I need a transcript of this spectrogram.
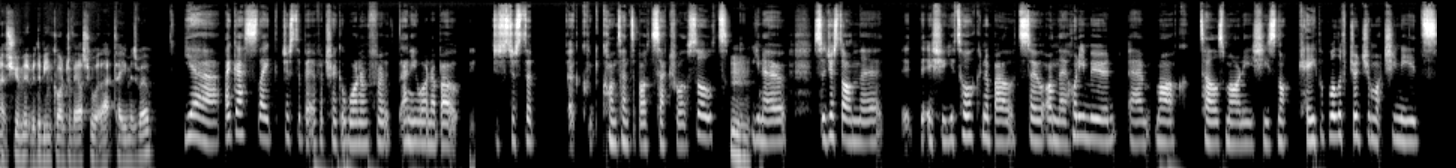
I assume it would have been controversial at that time as well. Yeah, I guess like just a bit of a trigger warning for anyone about just just c- content about sexual assault. Mhm. You know, so just on the the issue you're talking about. So on their honeymoon, um, Mark tells Marnie she's not capable of judging what she needs,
